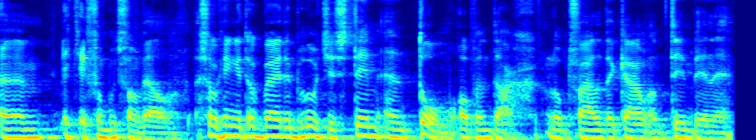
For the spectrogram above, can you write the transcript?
Ehm, ik, ik, vermoed van wel. Zo ging het ook bij de broertjes Tim en Tom op een dag. Loopt vader de kamer van Tim binnen.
